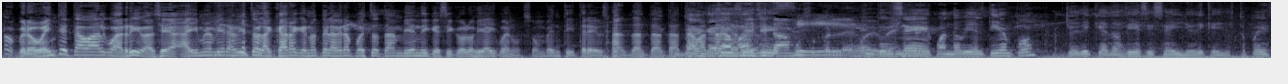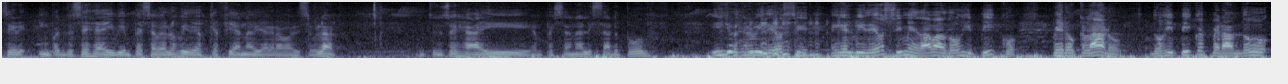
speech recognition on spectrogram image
No, pero 20 estaba algo arriba, o sea, ahí me hubieras visto la cara que no te la hubiera puesto tan bien y que psicología, y bueno, son 23, o sea, estábamos Sí. súper lejos de Entonces, 20. cuando vi el tiempo, yo dije 2.16, yo dije, esto puede ser, entonces de ahí empecé a ver los videos que Fiana había grabado el celular. Entonces ahí empecé a analizar todo. Y yo en el video sí, en el video sí me daba dos y pico, pero claro, dos y pico esperando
